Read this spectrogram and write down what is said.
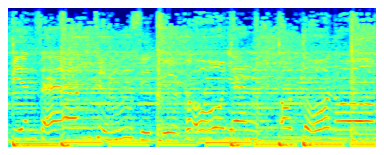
เปลี่ยนแฟนถึงสิถือเขาแย่งเอาตัวน้อง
